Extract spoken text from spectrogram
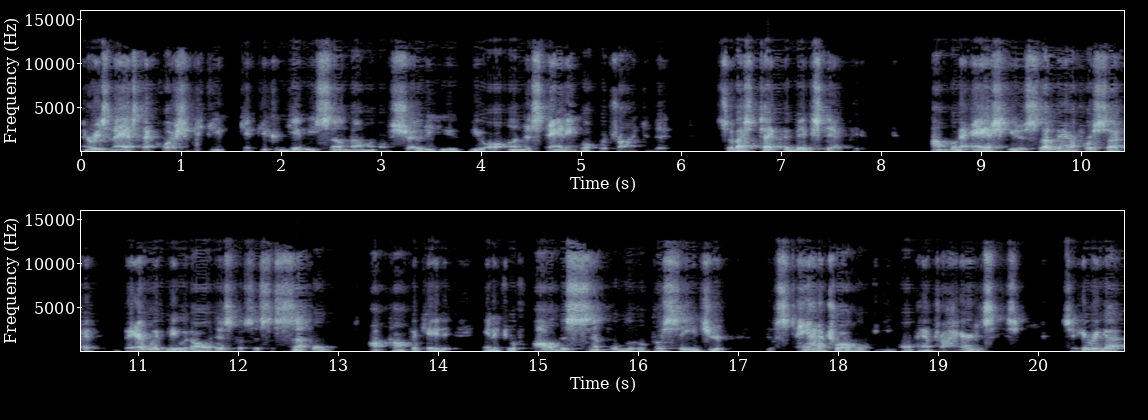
And the reason I ask that question, if you if you can give me some I'm going to show to you, you are understanding what we're trying to do. So let's take the big step here. I'm going to ask you to slow down for a second. Bear with me with all this because this is simple not complicated. And if you'll follow this simple little procedure, you'll stay out of trouble and you won't have dry air disease. So here we go.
